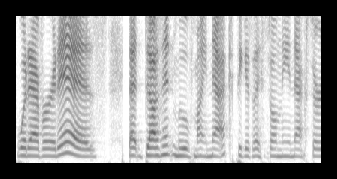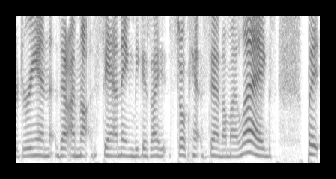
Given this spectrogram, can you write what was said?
whatever it is that doesn't move my neck because I still need neck surgery and that I'm not standing because I still can't stand on my legs. But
